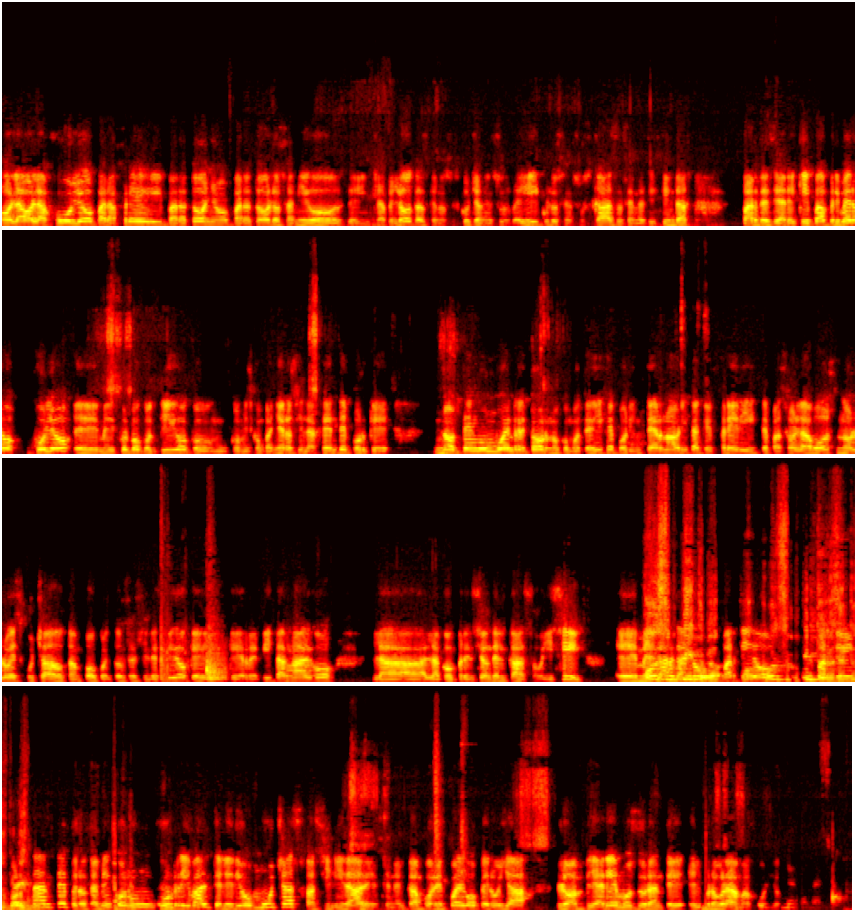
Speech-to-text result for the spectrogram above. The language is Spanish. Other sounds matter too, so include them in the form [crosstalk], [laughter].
Hola, hola Julio, para Freddy, para Toño, para todos los amigos de hinchapelotas que nos escuchan en sus vehículos, en sus casas, en las distintas partes de Arequipa. Primero, Julio, eh, me disculpo contigo, con, con, mis compañeros y la gente, porque no tengo un buen retorno, como te dije por interno, ahorita que Freddy te pasó la voz, no lo he escuchado tampoco. Entonces, si les pido que, repitan algo, la comprensión del caso. Y sí, eh, Melgar ganó un partido, un partido importante, pero también con un, un, rival que le dio muchas facilidades en el campo de juego, pero ya lo ampliaremos durante el programa, Julio.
